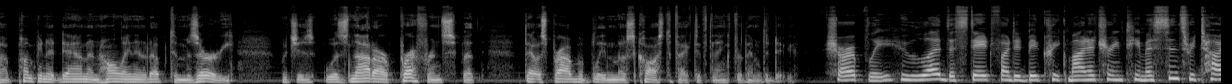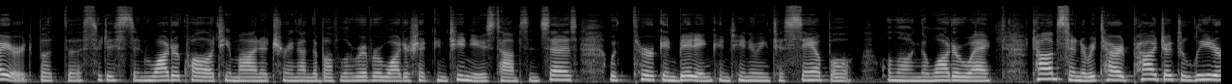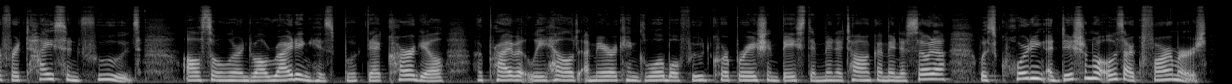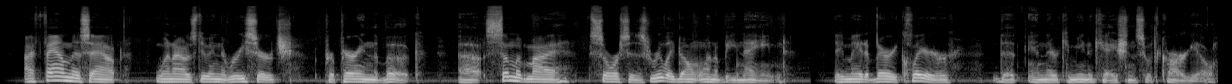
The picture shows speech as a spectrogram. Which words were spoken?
uh, pumping it down and hauling it up to Missouri, which is was not our preference, but that was probably the most cost-effective thing for them to do. Sharpley, who led the state funded Big Creek monitoring team, has since retired, but the citizen water quality monitoring on the Buffalo River watershed continues, Thompson says, with Turk and Bitting continuing to sample along the waterway. Thompson, a retired project leader for Tyson Foods, also learned while writing his book that Cargill, a privately held American Global Food Corporation based in Minnetonka, Minnesota, was courting additional Ozark farmers. I found this out when I was doing the research preparing the book. Uh, some of my sources really don't want to be named. They made it very clear that in their communications with Cargill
